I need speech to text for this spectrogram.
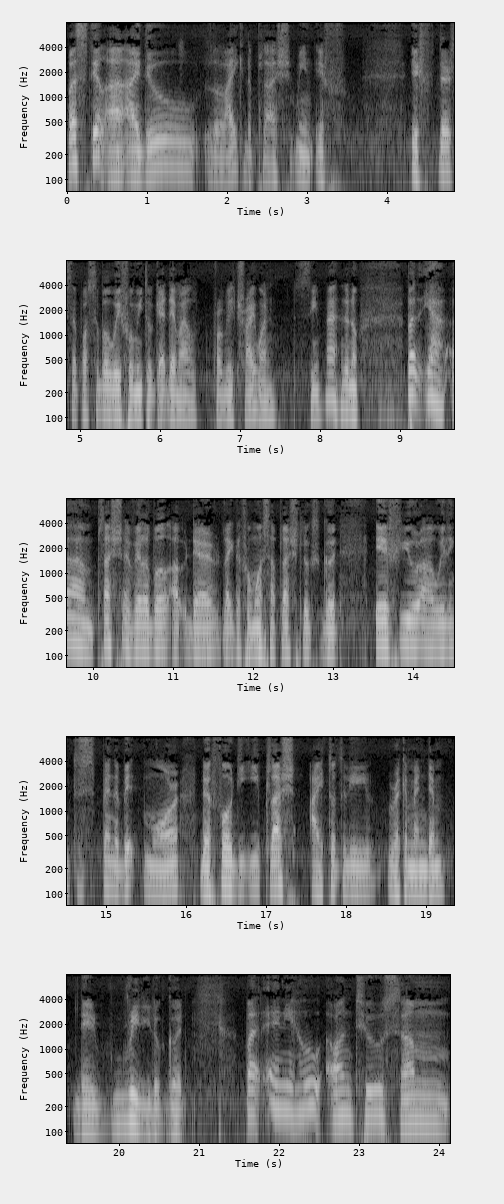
but still, uh, I do like the plush. I mean, if if there's a possible way for me to get them, I'll probably try one. See, eh, I don't know. But yeah, um, plush available out there, like the Famosa plush looks good. If you are willing to spend a bit more, the 4DE plush, I totally recommend them. They really look good. But anywho, on to some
